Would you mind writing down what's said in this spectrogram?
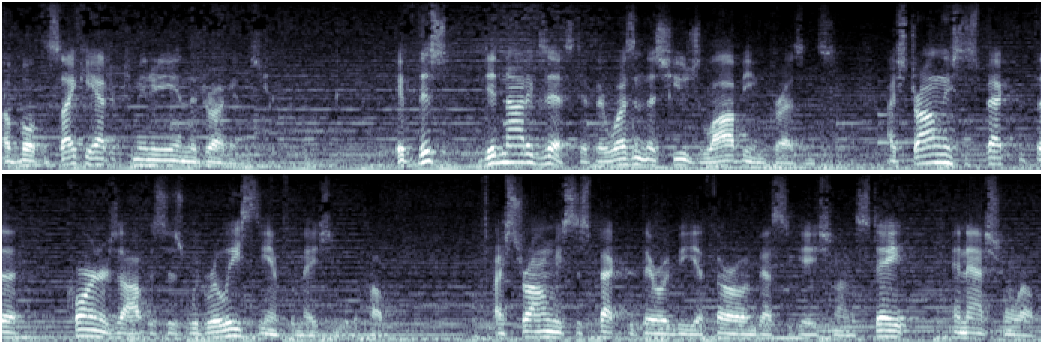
of both the psychiatric community and the drug industry. If this did not exist, if there wasn't this huge lobbying presence, I strongly suspect that the coroner's offices would release the information to the public. I strongly suspect that there would be a thorough investigation on the state and national level.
